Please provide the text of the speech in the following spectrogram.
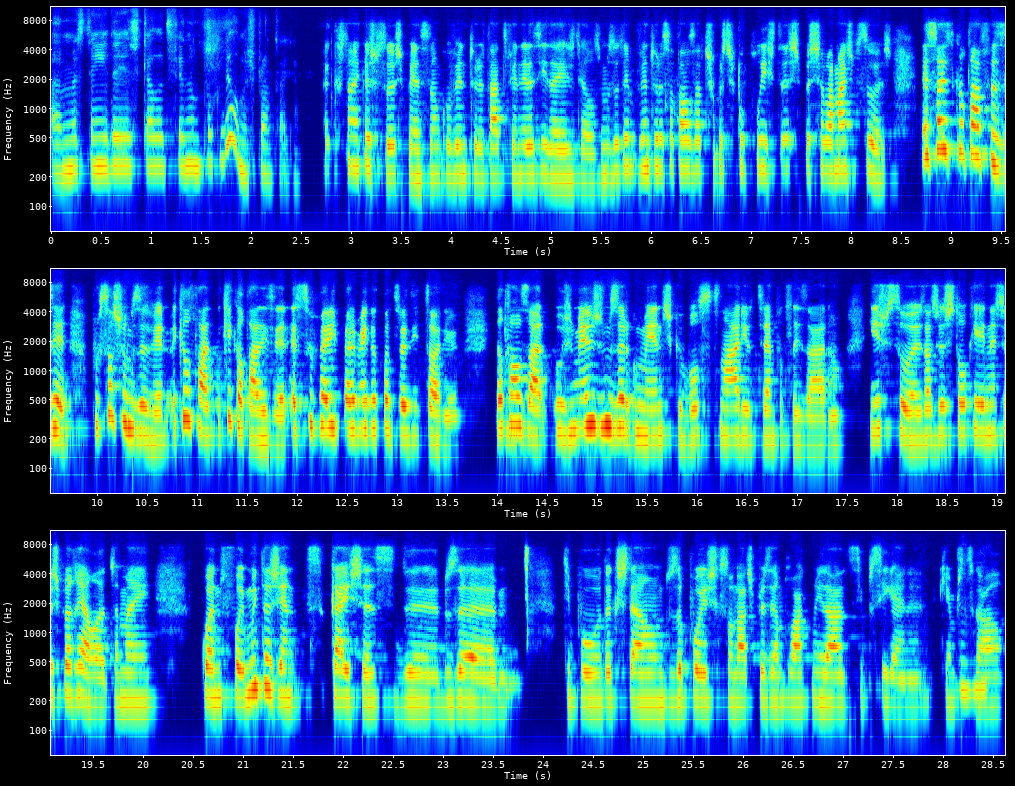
Ah, mas tem ideias que ela defende um pouco dele, mas pronto, olha. A questão é que as pessoas pensam que o Ventura está a defender as ideias deles, mas o tempo Ventura só está a usar discursos populistas para chamar mais pessoas. É só isso que ele está a fazer. Porque se nós formos a ver, aquilo está- o que é que ele está a dizer? É super, hiper, mega contraditório. Ele está a usar os mesmos argumentos que o Bolsonaro e o Trump utilizaram. E as pessoas, às vezes, estão a cair nesta esparrela também. Quando foi, muita gente queixa-se de, dos, ah, tipo, da questão dos apoios que são dados, por exemplo, à comunidade tipo cigana, aqui em Portugal.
